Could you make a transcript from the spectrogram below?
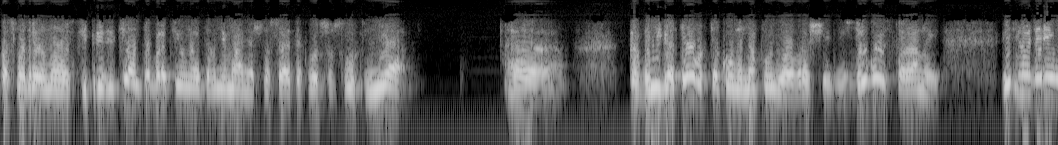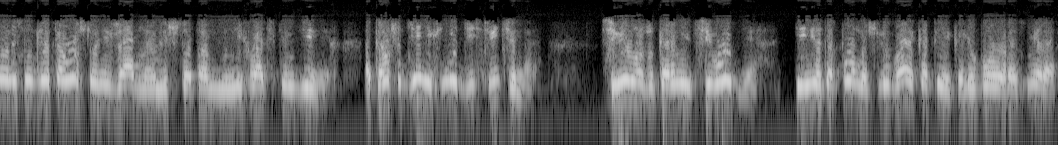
посмотрел новости, президент обратил на это внимание, что сайты услуг не, э, как бы не готовы к такому наплыву обращений. С другой стороны, ведь люди ринулись не для того, что они жадные или что там не хватит им денег, а того, что денег нет действительно. Семью нужно кормить сегодня, и эта помощь, любая копейка, любого размера,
